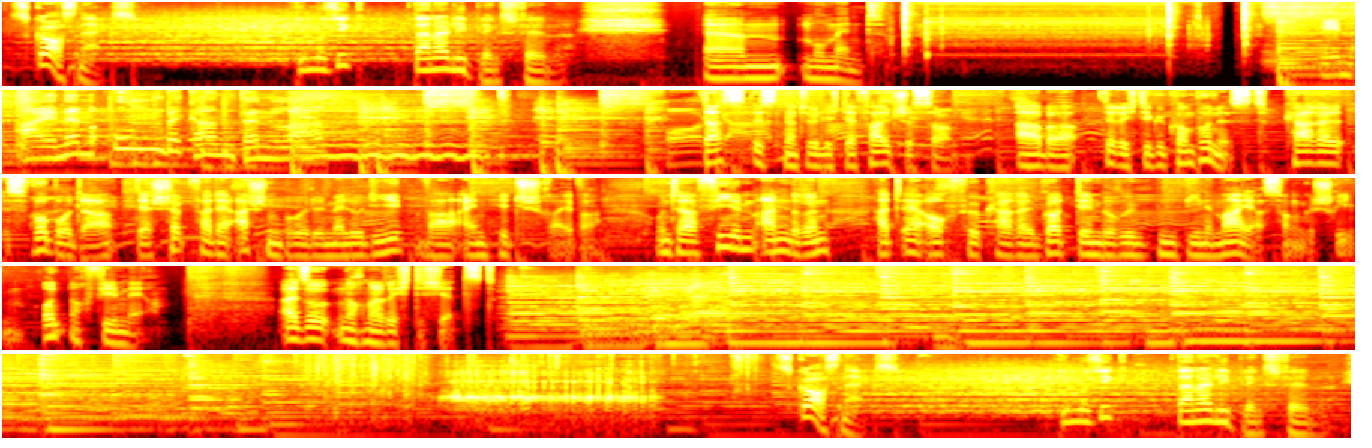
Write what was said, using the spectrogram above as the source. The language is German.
Score Snacks. Die Musik deiner Lieblingsfilme. Ähm, Moment. In einem unbekannten Land. Das ist natürlich der falsche Song. Aber der richtige Komponist. Karel Svoboda, der Schöpfer der Aschenbrödel-Melodie, war ein Hitschreiber. Unter vielem anderen hat er auch für Karel Gott den berühmten Biene Maya-Song geschrieben. Und noch viel mehr. Also nochmal richtig jetzt. Score Snacks. Die Musik deiner Lieblingsfilme.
